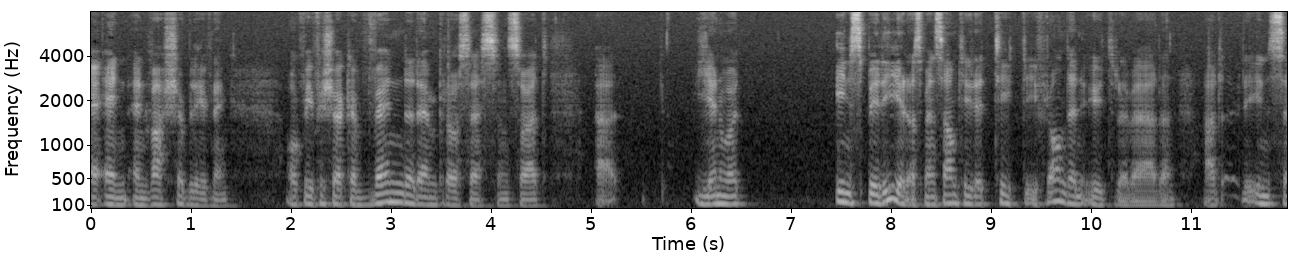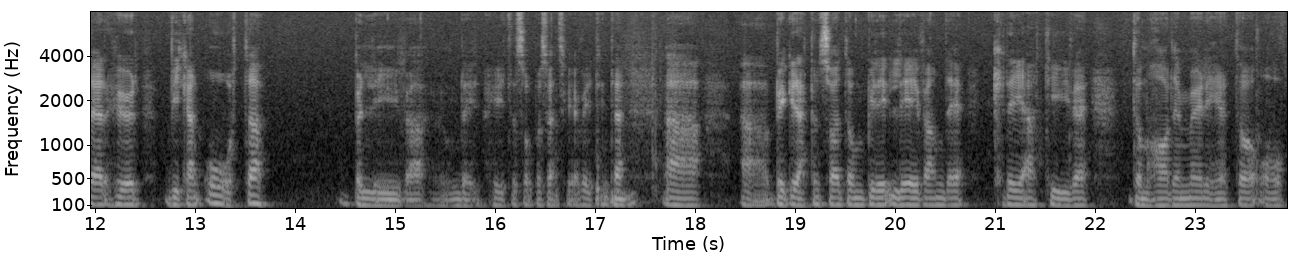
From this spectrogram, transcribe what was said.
en, en varseblivning. Och vi försöker vända den processen så att uh, genom att inspireras men samtidigt titta ifrån den yttre världen, att inse hur vi kan återbeliva, om det heter så på svenska, jag vet inte, uh, uh, begreppen så att de blir levande, kreativa. De har en möjlighet att, och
